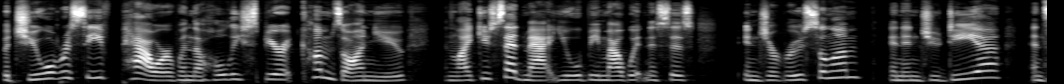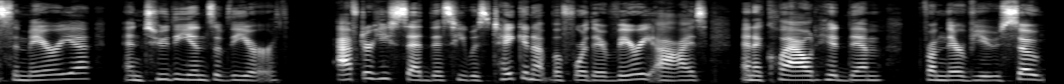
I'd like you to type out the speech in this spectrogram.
but you will receive power when the Holy Spirit comes on you. And like you said, Matt, you will be my witnesses in Jerusalem and in Judea and Samaria and to the ends of the earth. After he said this, he was taken up before their very eyes, and a cloud hid them from their view. So,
